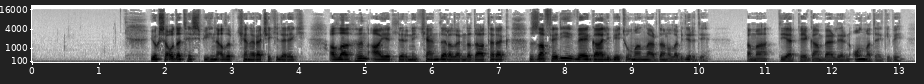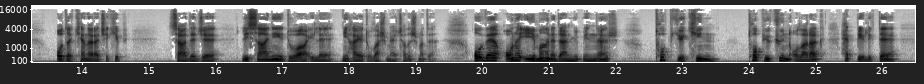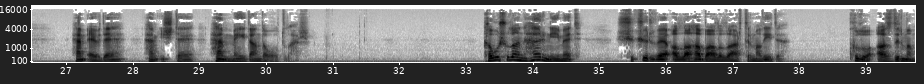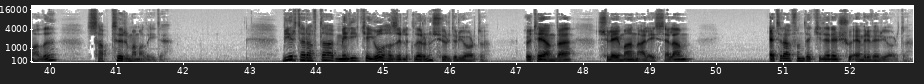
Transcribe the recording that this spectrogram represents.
Yoksa o da tesbihini alıp kenara çekilerek, Allah'ın ayetlerini kendi aralarında dağıtarak zaferi ve galibiyeti umanlardan olabilirdi. Ama diğer peygamberlerin olmadığı gibi, o da kenara çekip sadece lisani dua ile nihayet ulaşmaya çalışmadı. O ve ona iman eden müminler, topyekün, topyekün olarak hep birlikte hem evde, hem işte, hem meydanda oldular.'' Kavuşulan her nimet şükür ve Allah'a bağlılığı artırmalıydı. Kulu azdırmamalı, saptırmamalıydı. Bir tarafta Melike yol hazırlıklarını sürdürüyordu. Öte yanda Süleyman aleyhisselam etrafındakilere şu emri veriyordu.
